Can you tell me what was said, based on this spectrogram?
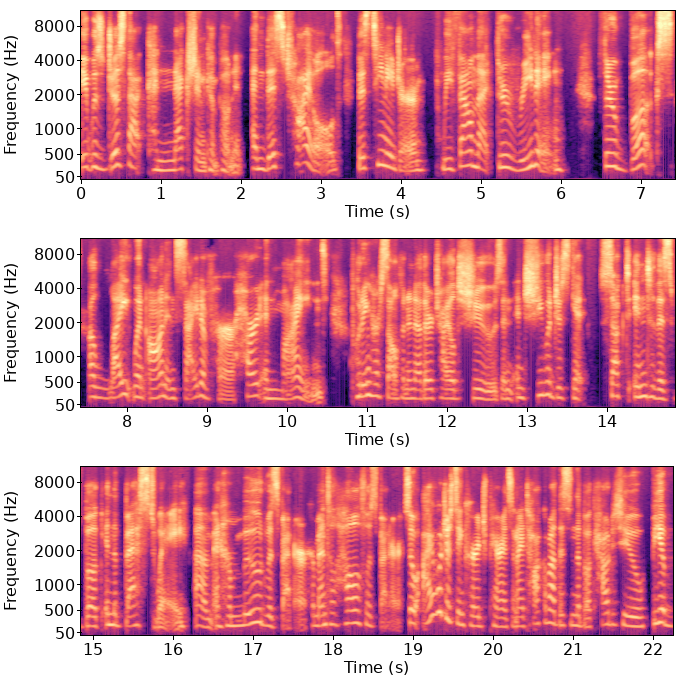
It was just that connection component. And this child, this teenager, we found that through reading, through books, a light went on inside of her heart and mind, putting herself in another child's shoes. And, and she would just get sucked into this book in the best way. Um, and her mood was better, her mental health was better. So I would just encourage parents, and I talk about this in the book, how to be a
